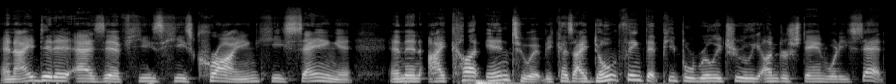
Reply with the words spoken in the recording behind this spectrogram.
And I did it as if he's he's crying, he's saying it, and then I cut into it because I don't think that people really truly understand what he said.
